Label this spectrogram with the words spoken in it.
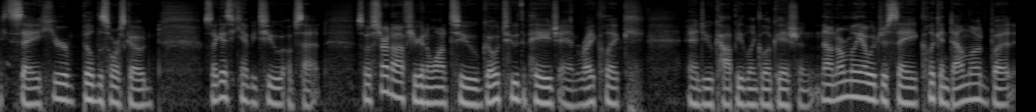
say, here, build the source code. So I guess you can't be too upset. So to start off, you're going to want to go to the page and right click and do copy link location. Now, normally I would just say click and download, but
